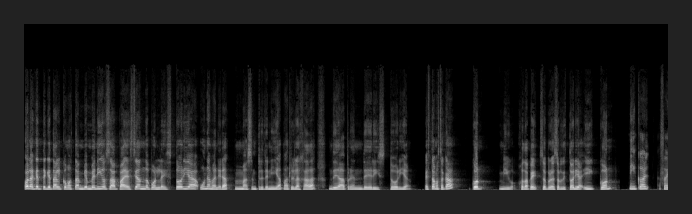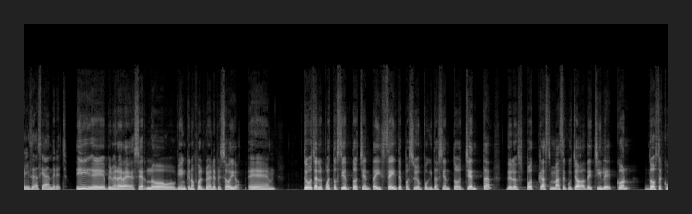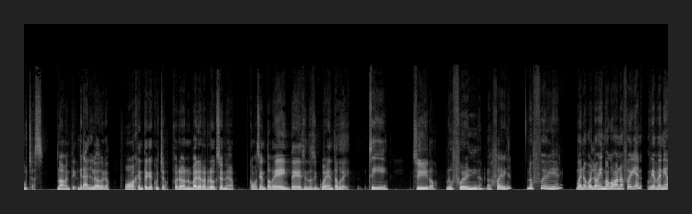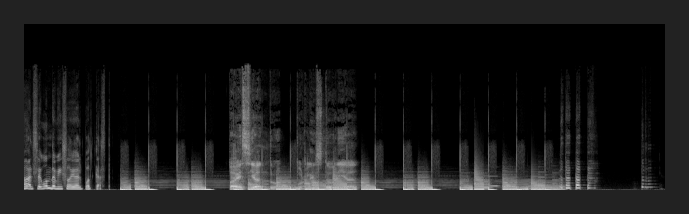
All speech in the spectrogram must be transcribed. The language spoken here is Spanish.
Hola gente, ¿qué tal? ¿Cómo están? Bienvenidos a Padeseando por la Historia, una manera más entretenida, más relajada de aprender historia. Estamos acá conmigo, JP, soy profesor de historia, y con... Nicole, soy licenciada en Derecho. Y eh, primero agradecer lo bien que nos fue el primer episodio. Eh, Estuvimos en el puesto 186, después subió un poquito a 180 de los podcasts más escuchados de Chile con dos escuchas. No, mentira. Gran logro. Hubo más gente que escuchó. Fueron varias reproducciones, como 120, 150, por ahí. Sí, Sí, no, no fue bien. nos fue bien. Nos fue bien. Bueno, por lo mismo como nos fue bien, bienvenidos al segundo episodio del podcast. Paseando por la historia.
